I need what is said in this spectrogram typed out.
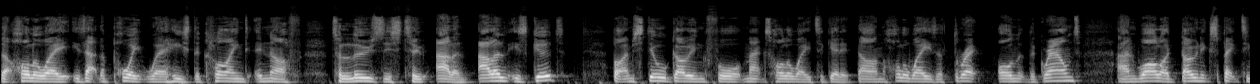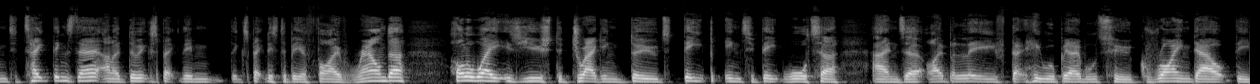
that Holloway is at the point where he's declined enough to lose this to Allen. Allen is good, but I'm still going for Max Holloway to get it done. Holloway is a threat on the ground. And while I don't expect him to take things there, and I do expect him expect this to be a five rounder, Holloway is used to dragging dudes deep into deep water, and uh, I believe that he will be able to grind out the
